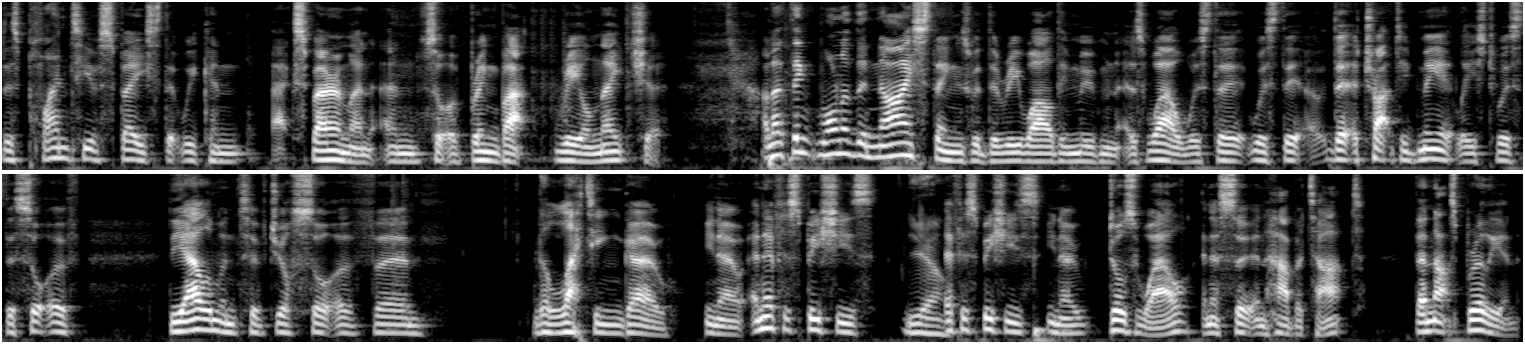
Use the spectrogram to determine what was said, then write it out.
There's plenty of space that we can experiment and sort of bring back real nature. And I think one of the nice things with the rewilding movement as well was the was the that attracted me at least was the sort of the element of just sort of um, the letting go, you know. And if a species Yeah, if a species you know does well in a certain habitat, then that's brilliant.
